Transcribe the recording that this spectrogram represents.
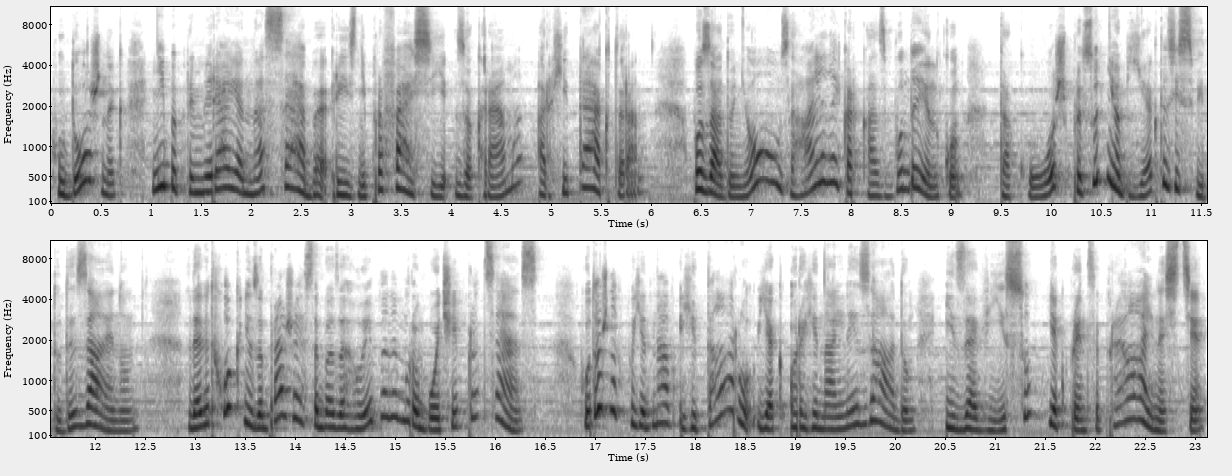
Художник ніби приміряє на себе різні професії, зокрема архітектора. Позаду нього узагальнений каркас будинку, також присутні об'єкти зі світу дизайну. Девід Хокні зображує себе заглибленим у робочий процес. Художник поєднав гітару як оригінальний задум і завісу як принцип реальності.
